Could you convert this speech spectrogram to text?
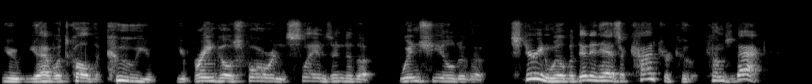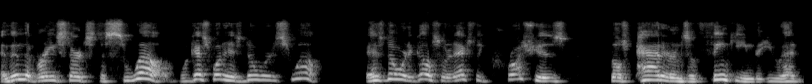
you you have what's called the coup. Your your brain goes forward and slams into the windshield or the steering wheel, but then it has a contrecoup. It comes back. And then the brain starts to swell. Well, guess what? It has nowhere to swell. It has nowhere to go. So it actually crushes those patterns of thinking that you had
